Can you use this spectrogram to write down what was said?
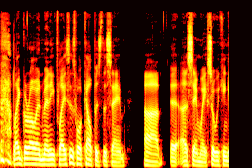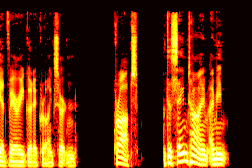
are like grow in many places. Well, kelp is the same, uh, uh, same way. So we can get very good at growing certain crops. At the same time, I mean,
